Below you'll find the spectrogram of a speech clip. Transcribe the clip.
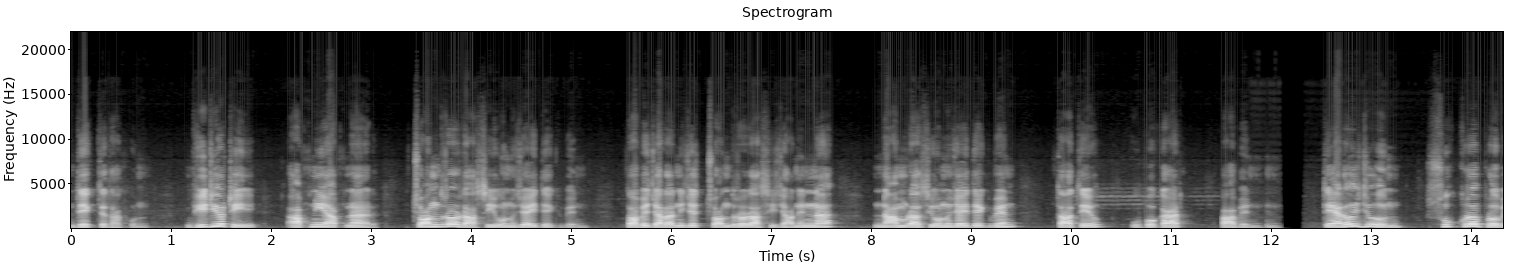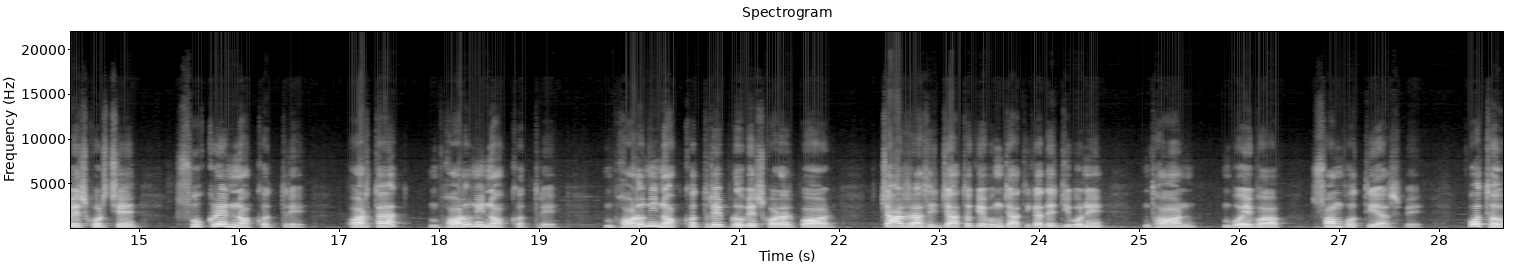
দেখতে থাকুন। ভিডিওটি আপনি আপনার চন্দ্র রাশি অনুযায়ী দেখবেন। তবে যারা নিজের চন্দ্র রাশি জানেন না, নাম রাশি অনুযায়ী দেখবেন, তাতেও উপকার পাবেন। তেরোই জুন শুক্র প্রবেশ করছে শুক্রের নক্ষত্রে, অর্থাৎ ভরণী নক্ষত্রে। ভরণী নক্ষত্রে প্রবেশ করার পর চার রাশির জাতক এবং জাতিকাদের জীবনে ধন, বৈভব, সম্পত্তি আসবে। প্রথম,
